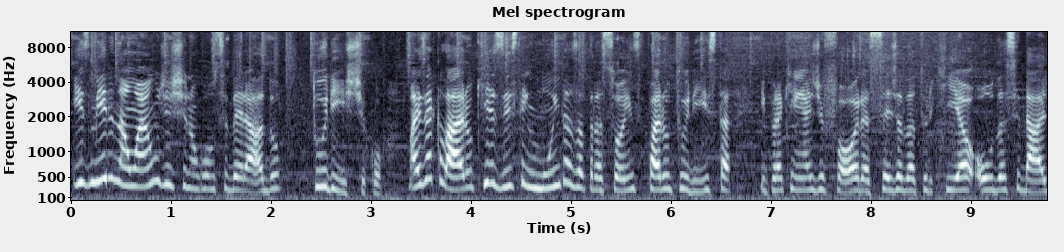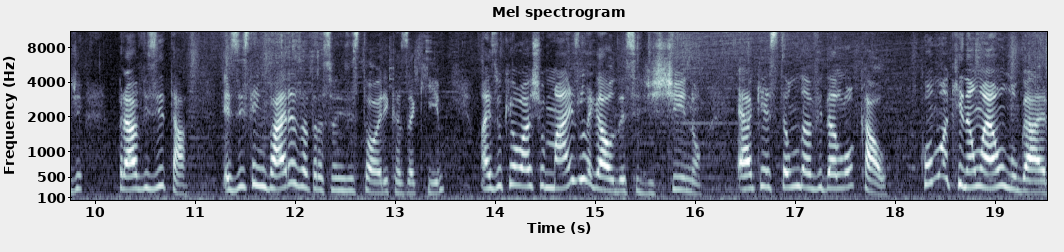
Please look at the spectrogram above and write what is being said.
Izmir não é um destino considerado turístico, mas é claro que existem muitas atrações para o turista e para quem é de fora, seja da Turquia ou da cidade, para visitar. Existem várias atrações históricas aqui, mas o que eu acho mais legal desse destino é a questão da vida local. Como aqui não é um lugar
